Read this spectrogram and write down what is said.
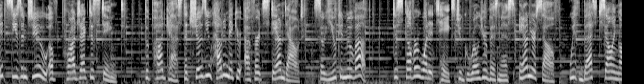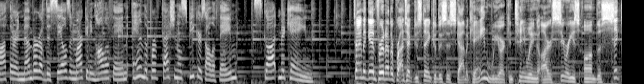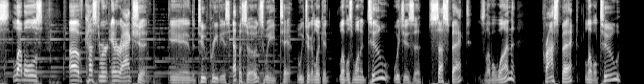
It's season two of Project Distinct, the podcast that shows you how to make your efforts stand out so you can move up. Discover what it takes to grow your business and yourself with best selling author and member of the Sales and Marketing Hall of Fame and the Professional Speakers Hall of Fame, Scott McKain. Time again for another Project Distinct. This is Scott McKain. We are continuing our series on the six levels of customer interaction. In the two previous episodes, we t- we took a look at levels one and two, which is a suspect is level one, prospect level two,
